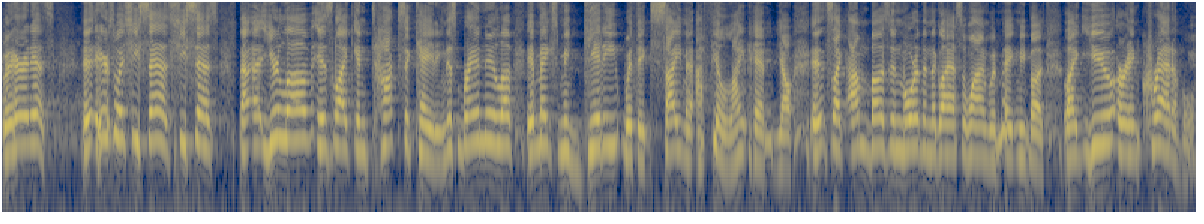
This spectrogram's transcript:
But here it is. Here's what she says. She says, uh, uh, Your love is like intoxicating. This brand new love, it makes me giddy with excitement. I feel lightheaded, y'all. It's like I'm buzzing more than the glass of wine would make me buzz. Like, you are incredible,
